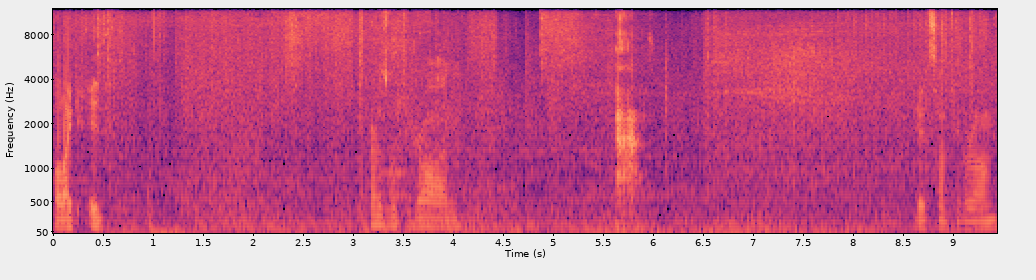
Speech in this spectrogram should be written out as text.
Or like it How was withdrawn? Ah. did something wrong.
